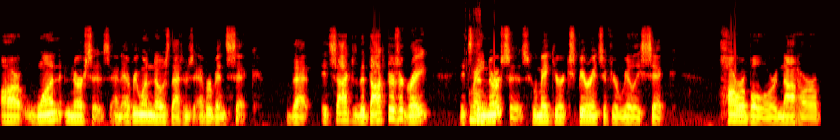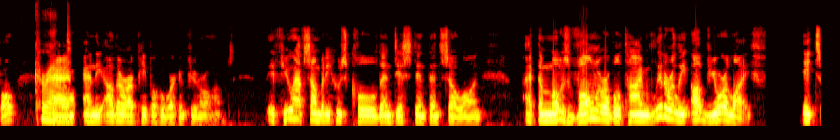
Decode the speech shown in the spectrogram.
are one, nurses, and everyone knows that who's ever been sick. That it's actually the doctors are great, it's the nurses who make your experience if you're really sick horrible or not horrible. Correct. and, and the other are people who work in funeral homes. If you have somebody who's cold and distant and so on, at the most vulnerable time, literally, of your life, it's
